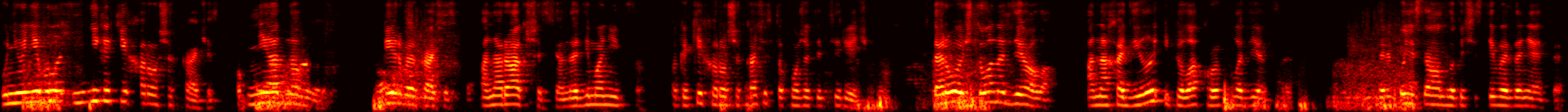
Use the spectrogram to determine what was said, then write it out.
У нее не было никаких хороших качеств, ни одного. Первое качество – она ракшаси, она демоница. О каких хороших качествах может идти речь? Второе, что она делала? Она ходила и пила кровь младенца. Далеко не самое благочестивое занятие.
